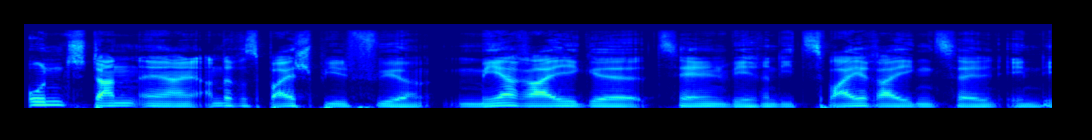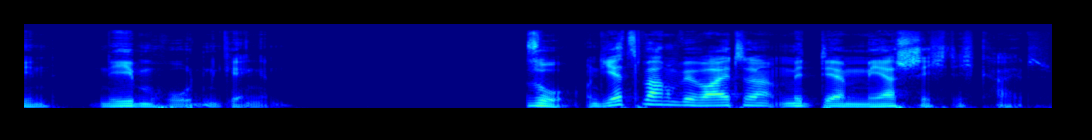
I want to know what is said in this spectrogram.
Und dann äh, ein anderes Beispiel für mehrreihige Zellen wären die zweireihigen Zellen in den Nebenhodengängen. So, und jetzt machen wir weiter mit der Mehrschichtigkeit.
